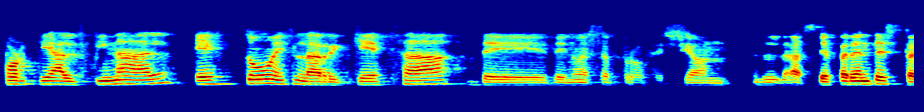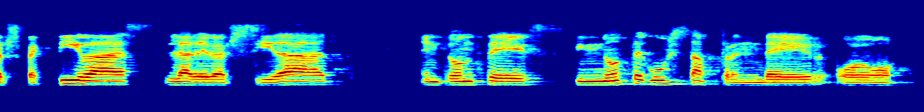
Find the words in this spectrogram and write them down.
porque al final esto es la riqueza de, de nuestra profesión, las diferentes perspectivas, la diversidad. Entonces, si no te gusta aprender o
